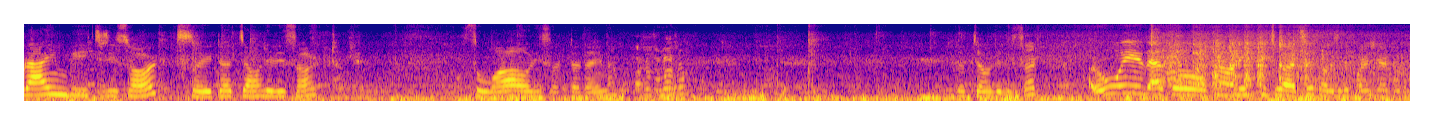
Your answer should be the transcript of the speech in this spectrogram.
প্রাইম বিচ রিসর্ট সো এটা হচ্ছে আমাদের রিসর্ট সো ওয়াও রিসর্টটা তাই না? এটা হচ্ছে আমাদের রিসর্ট। আর ওই দেখো ওখানে অনেক কিছু আছে তোমাদের সাথে পরে শেয়ার করব।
